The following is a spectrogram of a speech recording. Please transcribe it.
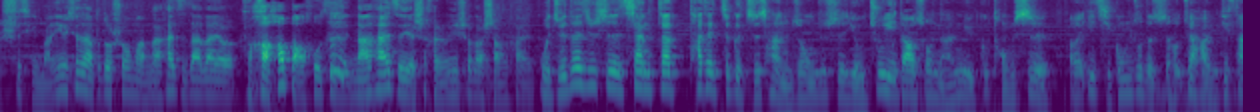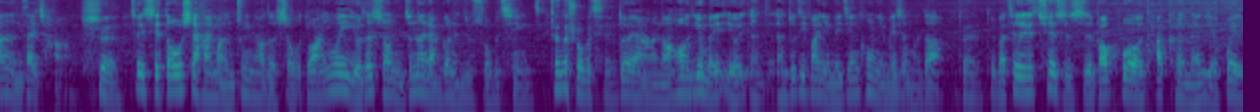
事情吧。因为现在不都说嘛，男孩子在外要好好保护自己，男孩子也是很容易受到伤害的。我觉得就是像在他在这个职场中，就是有注意到说男女同事呃一起工作的时候，最好有第三人在场，是，这些都是还蛮重要的手段，因为有的时候你真的两个人就说不清，真的说不清。对啊，然后又没有很很多地方也没监控，也没什么的，对，对吧？这些确实是包括他可能也会。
